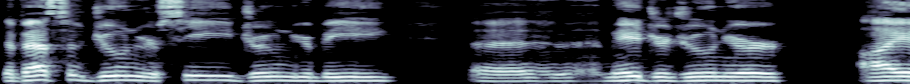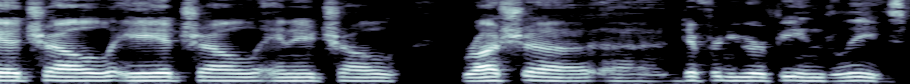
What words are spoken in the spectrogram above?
the best of Junior C, Junior B, uh, Major Junior, IHL, AHL, NHL, Russia, different European leagues.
